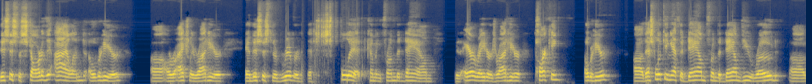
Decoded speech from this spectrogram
This is the start of the island over here, uh, or actually right here, and this is the river that's split coming from the dam. The aerators right here, parking over here. Uh, that's looking at the dam from the Dam View Road uh,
